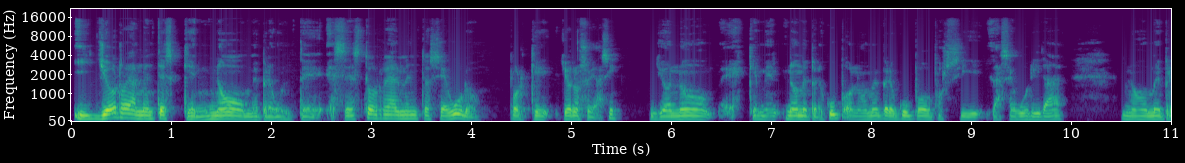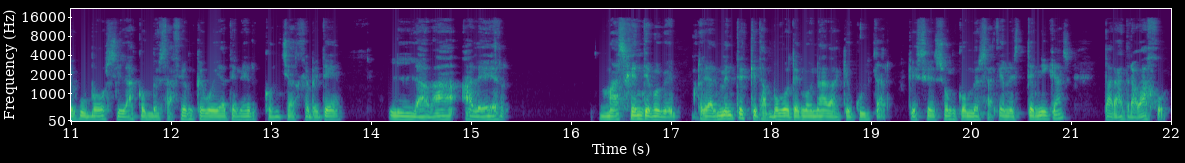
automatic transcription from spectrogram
Y yo realmente es que no me pregunté, ¿es esto realmente seguro? Porque yo no soy así. Yo no, es que no me preocupo, no me preocupo por si la seguridad, no me preocupo si la conversación que voy a tener con ChatGPT la va a leer más gente, porque realmente es que tampoco tengo nada que ocultar, que son conversaciones técnicas para trabajo.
